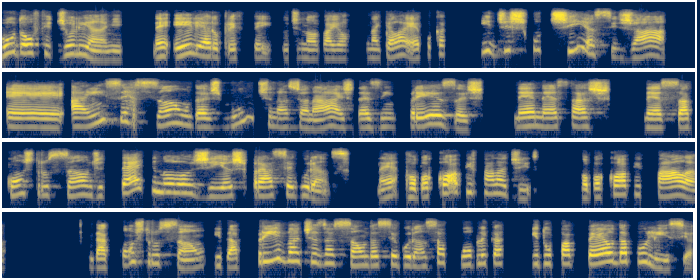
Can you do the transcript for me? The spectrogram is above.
Rudolph Giuliani. Né? Ele era o prefeito de Nova York naquela época e discutia-se já é, a inserção das multinacionais, das empresas, né, nessas, nessa construção de tecnologias para a segurança. Né? Robocop fala disso. Robocop fala da construção e da privatização da segurança pública e do papel da polícia.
